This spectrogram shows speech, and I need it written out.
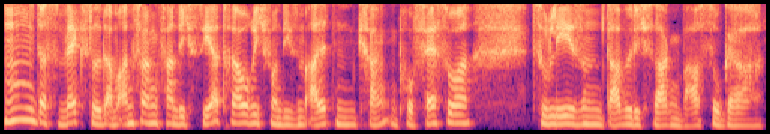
Hm, das wechselt. Am Anfang fand ich sehr traurig, von diesem alten, kranken Professor zu lesen. Da würde ich sagen, war es sogar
